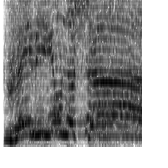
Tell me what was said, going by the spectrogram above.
Radio Nasha.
